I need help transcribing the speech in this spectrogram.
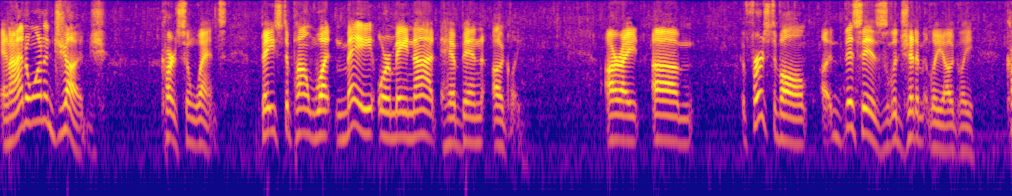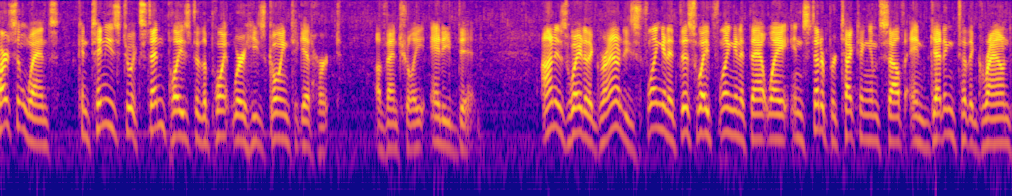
and I don't want to judge Carson Wentz based upon what may or may not have been ugly. All right. Um, first of all, uh, this is legitimately ugly. Carson Wentz continues to extend plays to the point where he's going to get hurt eventually, and he did. On his way to the ground, he's flinging it this way, flinging it that way, instead of protecting himself and getting to the ground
